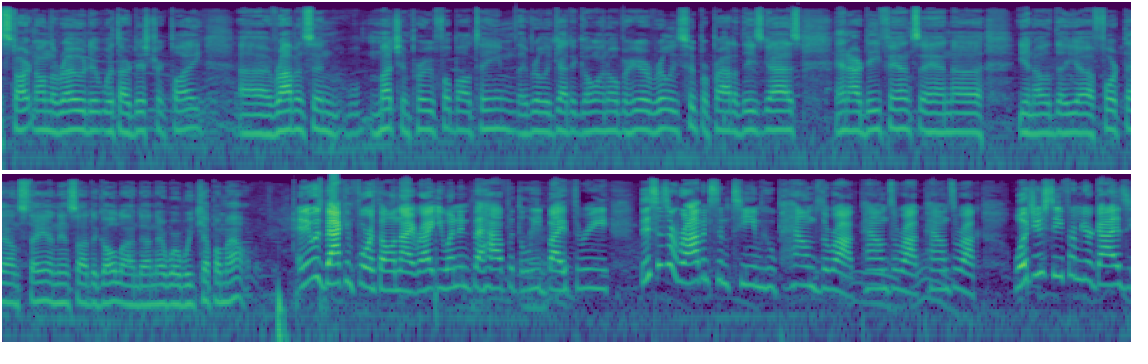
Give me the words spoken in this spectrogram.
starting on the road with our district play. Uh, Robinson, much improved football team. They've really got it going over here. Really super proud of these guys and our defense and, uh, you know, the uh, fourth down stand inside the goal line down there where we kept them out. And it was back and forth all night, right? You went into the half with the lead by three. This is a Robinson team who pounds the rock, pounds the rock, pounds the rock. What do you see from your guys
